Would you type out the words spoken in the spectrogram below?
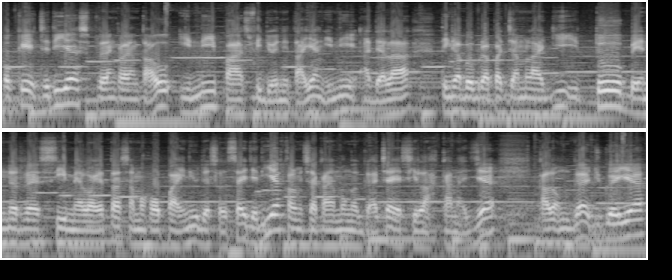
Oke, jadi ya seperti yang kalian tahu, ini pas video ini tayang ini adalah tinggal beberapa jam lagi itu banner si Meloeta sama Hopa ini udah selesai. Jadi ya kalau misalnya kalian mau ngegacha ya silahkan aja. Kalau enggak juga ya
